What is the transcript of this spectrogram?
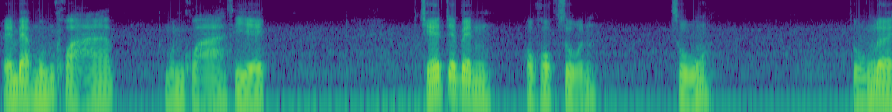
เป็นแบบหมุนขวาครับหมุนขวา CX เชสจะเป็น 660 สูง สูงเลย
